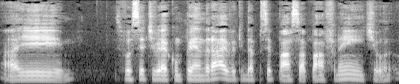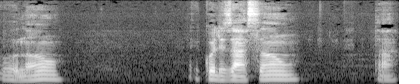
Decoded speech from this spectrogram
Aí, se você tiver com pendrive, que dá para você passar para frente ou, ou, não. Equalização, tá?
